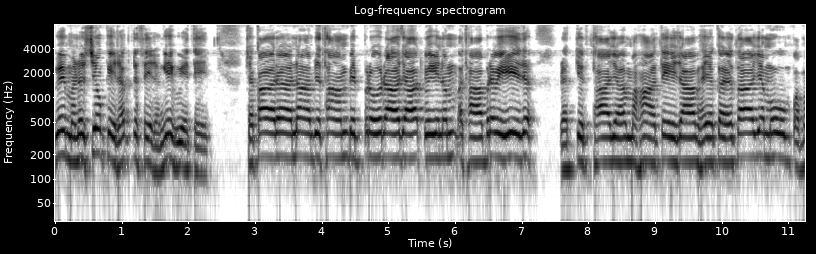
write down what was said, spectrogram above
वे मनुष्यों के रक्त से रंगे हुए थे। चकार न व्यथाम विप्रो राजा त्वेनम अथा ब्रवीद। प्रत्युत्थाय महातेजा भयकर्ता यमोपम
